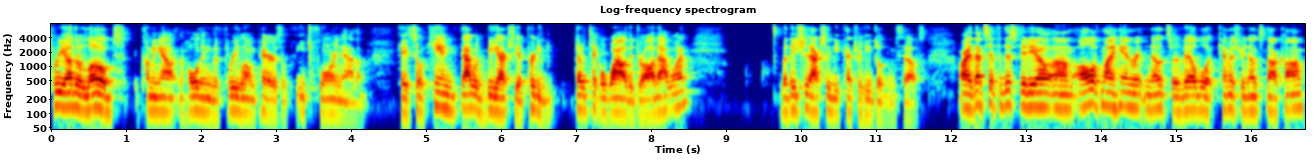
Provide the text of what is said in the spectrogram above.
three other lobes coming out and holding the three lone pairs of each fluorine atom. Okay, so it can, that would be actually a pretty, that would take a while to draw that one, but they should actually be tetrahedral themselves. All right, that's it for this video. Um, all of my handwritten notes are available at chemistrynotes.com.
